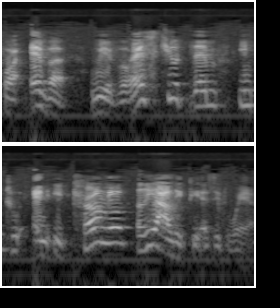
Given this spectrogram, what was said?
forever. We have rescued them into an eternal reality, as it were.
